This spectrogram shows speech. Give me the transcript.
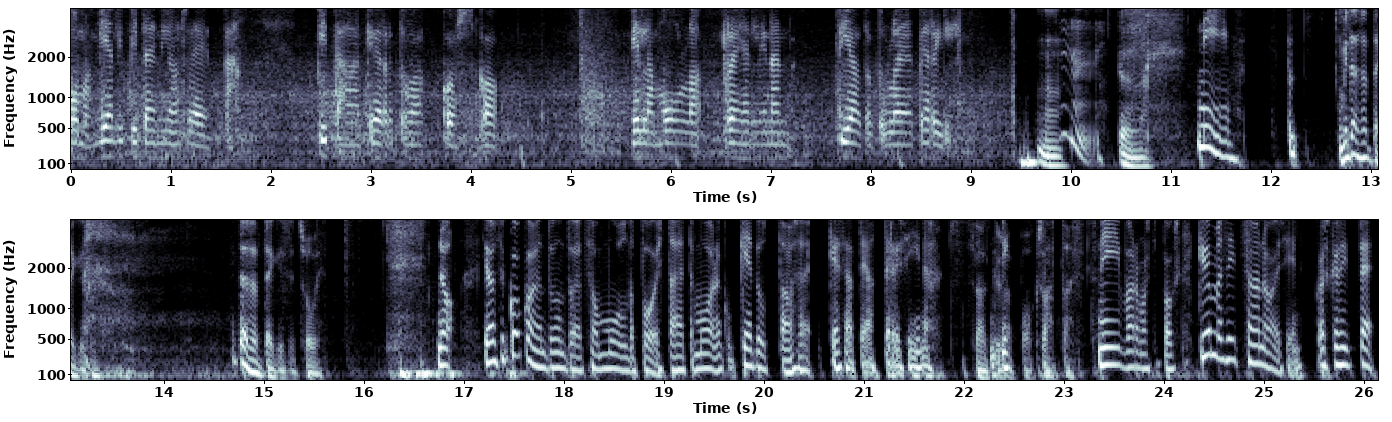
oma mielipiteeni on se, että pitää kertoa, koska millä muulla rehellinen tieto tulee perille. Mm. Kyllä. Niin, Mitä sä tekisit? Mitä sä tekisit, Suvi? No, jos se koko ajan tuntuu, että se on multa pois tai että mua niin ketuttaa se kesäteatteri siinä. Sä kyllä Niin. poksahtaisit. Niin, varmasti box. Kyllä mä sit sanoisin, koska sitten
